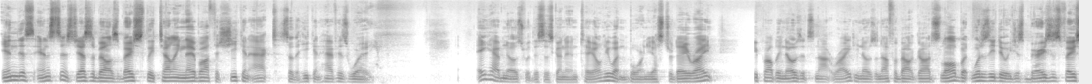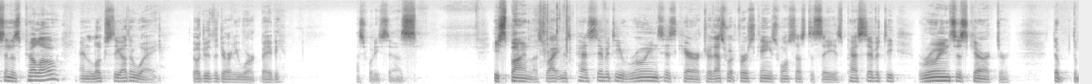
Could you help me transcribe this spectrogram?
In this instance, Jezebel is basically telling Naboth that she can act so that he can have his way. Ahab knows what this is going to entail. He wasn't born yesterday, right? He probably knows it's not right. He knows enough about God's law, but what does he do? He just buries his face in his pillow and looks the other way. Go do the dirty work, baby. That's what he says. He's spineless, right? And his passivity ruins his character. That's what First Kings wants us to see. His passivity ruins his character. The, the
